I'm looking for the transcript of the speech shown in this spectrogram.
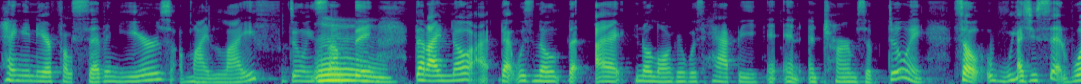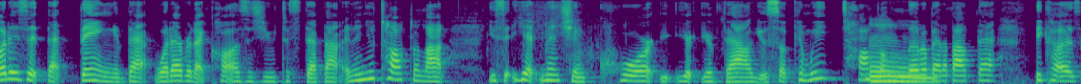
hang in there for seven years of my life doing something mm. that I know I, that was no that I no longer was happy in, in, in terms of doing. So, we, as you said, what is it that thing that whatever that causes you to step out? And then you talked a lot. You said you had mentioned core your your values. So, can we talk mm. a little mm. bit about that because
